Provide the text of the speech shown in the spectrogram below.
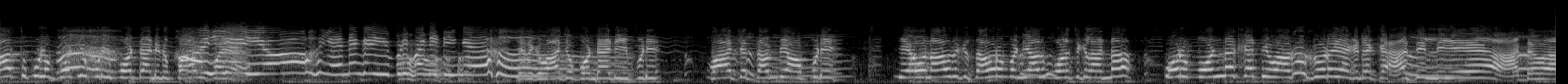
ஆத்துக்குள்ள போட்டி புடி போட்டாடி இது பாவி என்னங்க இப்படி பண்ணிட்டீங்க? எனக்கு வாட்ச பொண்டாடி இப்படி வாட்ச தம்பி அப்படி. எவனாவதுக்கு சவரம் பண்ணியாவது பொழைச்சுக்கலான்னா ஒரு பொண்ணை கத்தி வாங்க கூட என்கிட்ட காசு இல்லையே ஆண்டவா.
